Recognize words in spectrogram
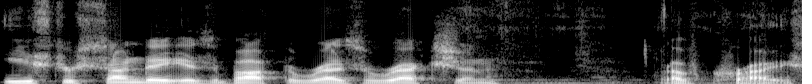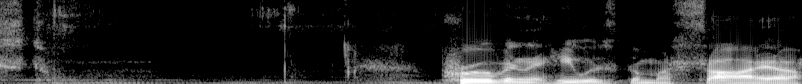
Easter Sunday is about the resurrection of Christ, proving that he was the Messiah.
